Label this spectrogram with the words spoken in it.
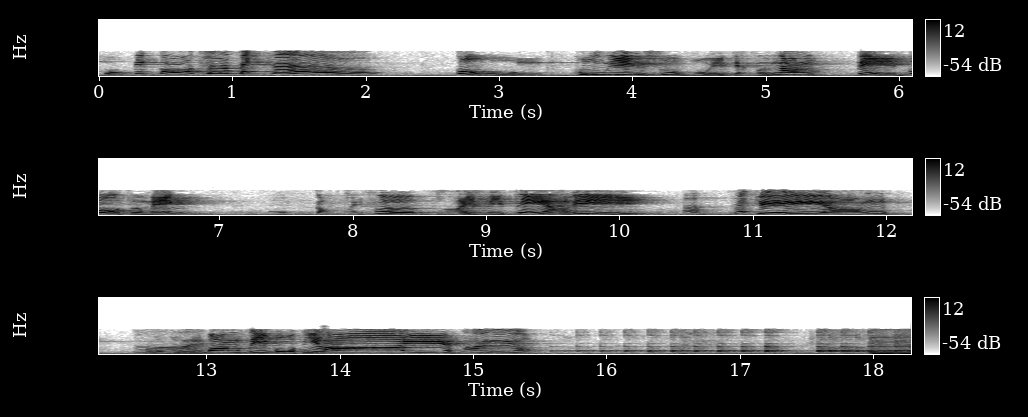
不必多此这个。公婚姻素背着是安，别我之名，奉告太师才是正理。呃，这样。我们帮四部进来。来了。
